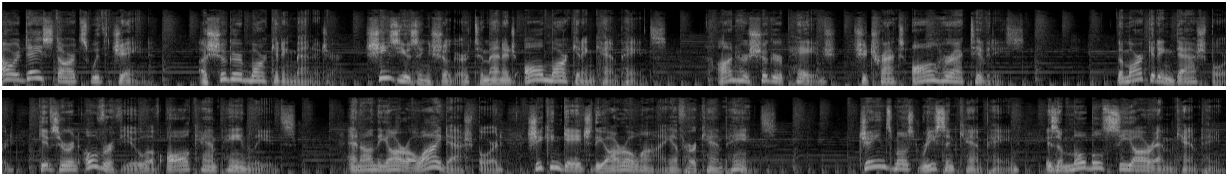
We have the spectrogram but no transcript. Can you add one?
Our day starts with Jane, a sugar marketing manager. She's using Sugar to manage all marketing campaigns. On her Sugar page, she tracks all her activities. The marketing dashboard gives her an overview of all campaign leads. And on the ROI dashboard, she can gauge the ROI of her campaigns. Jane's most recent campaign is a mobile CRM campaign.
